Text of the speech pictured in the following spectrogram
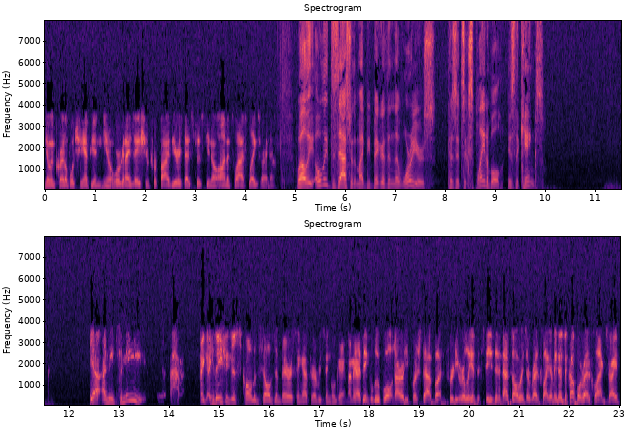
you know, incredible champion, you know, organization for five years. That's just, you know, on its last legs right now. Well, the only disaster that might be bigger than the Warriors, because it's explainable, is the Kings. Yeah, I mean, to me, they should just call themselves embarrassing after every single game. I mean, I think Luke Walton already pushed that button pretty early in the season, and that's always a red flag. I mean, there's a couple red flags, right?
